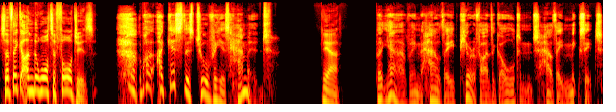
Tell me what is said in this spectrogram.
So have they got underwater forges? Well, I guess this jewelry is hammered. Yeah. But yeah, I mean, how they purify the gold and how they mix it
